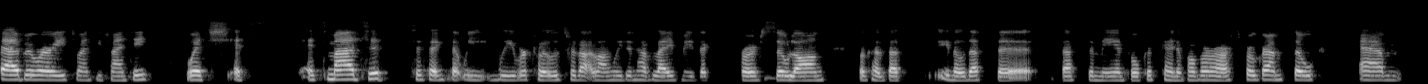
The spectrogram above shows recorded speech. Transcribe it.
February 2020, which it's it's mad to to think that we we were closed for that long. We didn't have live music for so long because that's you know that's the that's the main focus kind of of our arts program. So um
